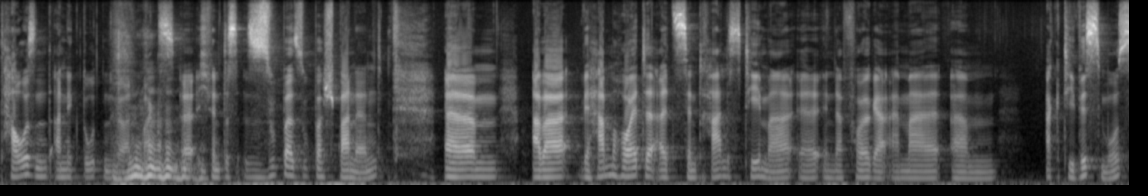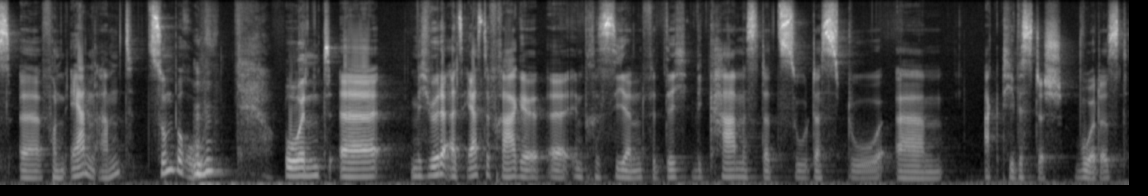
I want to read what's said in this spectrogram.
tausend Anekdoten hören, Max. äh, ich finde das super, super spannend. Ähm, aber wir haben heute als zentrales Thema äh, in der Folge einmal ähm, Aktivismus äh, von Ehrenamt zum Beruf. Mhm. Und äh, mich würde als erste Frage interessieren für dich, wie kam es dazu, dass du ähm, aktivistisch wurdest?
